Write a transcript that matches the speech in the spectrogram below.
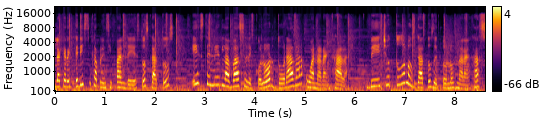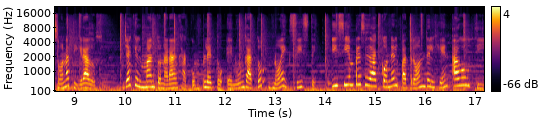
La característica principal de estos gatos es tener la base de color dorada o anaranjada. De hecho, todos los gatos de tonos naranjas son atigrados, ya que el manto naranja completo en un gato no existe y siempre se da con el patrón del gen agouti.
